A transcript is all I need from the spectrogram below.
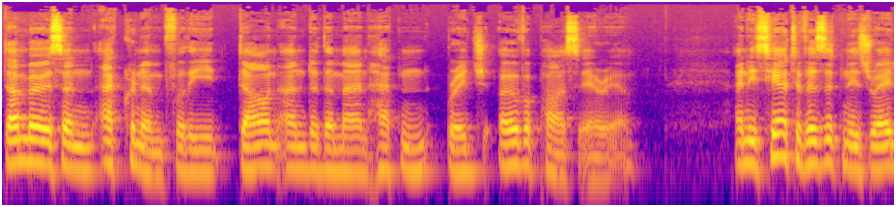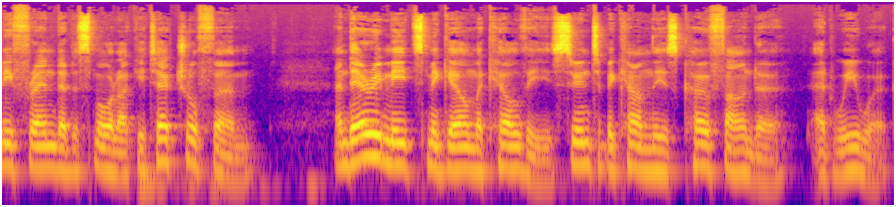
Dumbo is an acronym for the Down Under the Manhattan Bridge Overpass area and he's here to visit an Israeli friend at a small architectural firm. And there he meets Miguel McKelvey, soon to become his co founder at WeWork.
